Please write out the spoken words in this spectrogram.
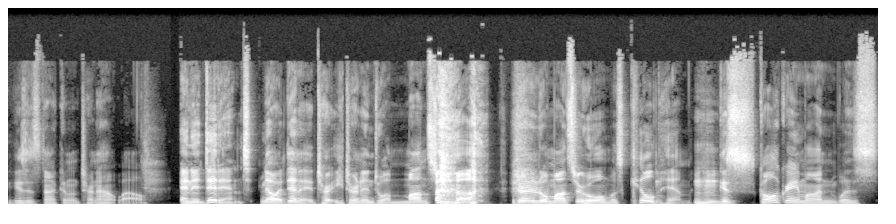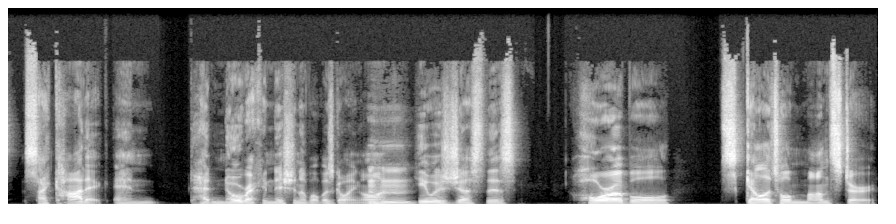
because it's not going to turn out well. And it didn't. No, it didn't. It tur- he turned into a monster. he turned into a monster who almost killed him because Skull Greymon was psychotic and had no recognition of what was going on. Mhm. He was just this horrible skeletal monster.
